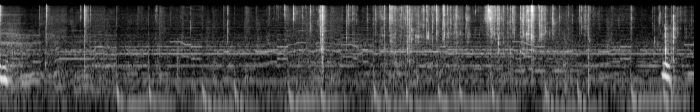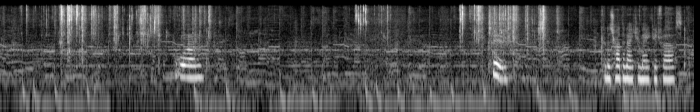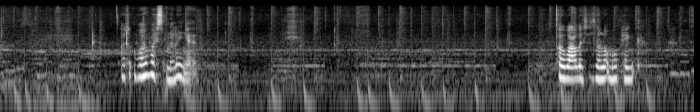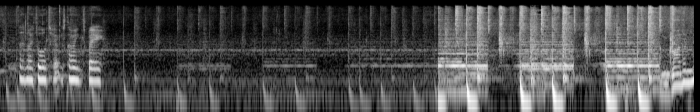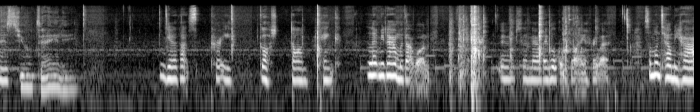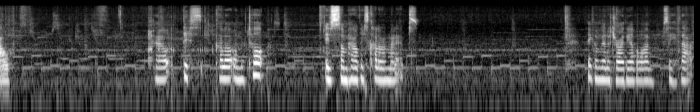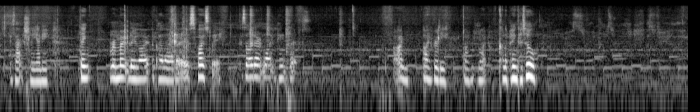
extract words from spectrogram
Yeah. One. Two. Gonna try the naked naked first. I don't, why am I smelling it? Oh wow, this is a lot more pink than I thought it was going to be. I'm gonna miss you daily. Yeah, that's pretty gosh darn pink. Let me down with that one. Oops, and now they've all gone flying everywhere. Someone tell me how. How this colour on the top is somehow this colour on my lips. I think I'm going to try the other one, see if that is actually anything remotely like the colour that it's supposed to be. Because I don't like pink lips. I'm, I really don't like colour pink at all.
